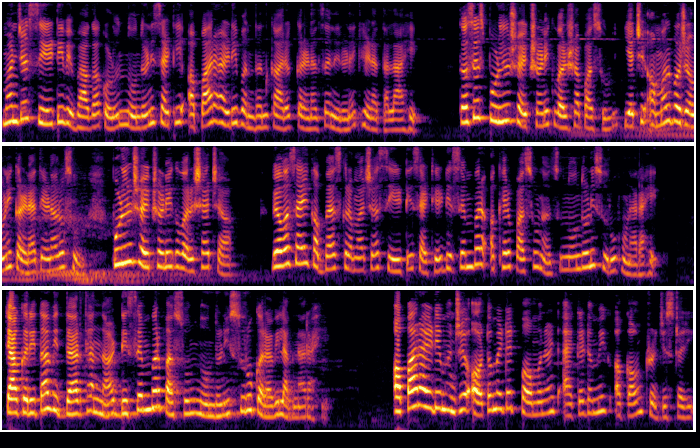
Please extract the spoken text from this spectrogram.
म्हणजे सीईटी विभागाकडून नोंदणीसाठी अपार आय डी बंधनकारक करण्याचा निर्णय घेण्यात आला आहे. तसेच पुढील शैक्षणिक वर्षापासून याची अंमलबजावणी करण्यात येणार असून पुढील शैक्षणिक वर्षाच्या व्यावसायिक अभ्यासक्रमाच्या सीईटीसाठी डिसेंबर अखेरपासूनच नोंदणी सुरू होणार आहे. त्याकरिता विद्यार्थ्यांना डिसेंबरपासून नोंदणी सुरू करावी लागणार आहे. अपार आय डी म्हणजे automated permanent academic account registry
